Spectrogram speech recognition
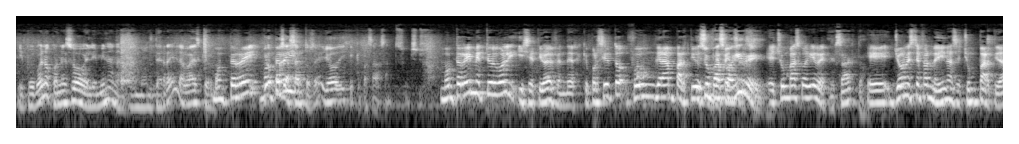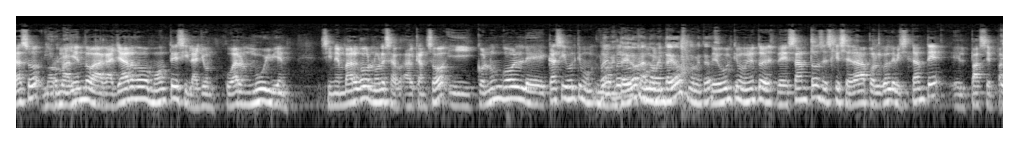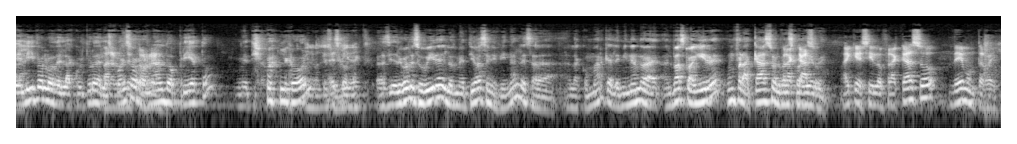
Y pues bueno, con eso eliminan a, a Monterrey. La verdad es que Monterrey, Yo a Monterrey, Santos, ¿eh? Yo dije que pasaba Santos, muchachos. Monterrey metió el gol y, y se tiró a defender. Que por cierto, fue un gran partido. Hizo un Vasco defensas. Aguirre. Echó un Vasco Aguirre. Exacto. Eh, John Estefan Medina se echó un partidazo, Normal. incluyendo a Gallardo, Montes y Layún. Jugaron muy bien. Sin embargo, no les alcanzó y con un gol de casi último, bueno, fue de 92, último al minuto- 92, 92. de último minuto de, de Santos es que se da por el gol de visitante el pase para El ídolo de la cultura del esfuerzo, de. Ronaldo Prieto, metió el El gol. gol de Es su vida. correcto. Así, el gol de su vida y los metió a semifinales a la, a la comarca, eliminando a- al Vasco Aguirre. Un fracaso el Vasco. Aguirre. Hay que decirlo, fracaso de Monterrey.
